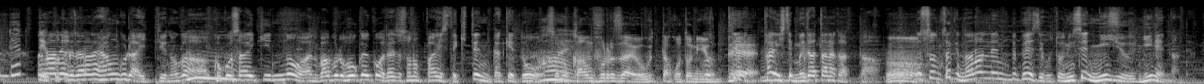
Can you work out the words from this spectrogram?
年でっていうこ7年か？とですか7年半ぐらいっていうのがここ最近のあのバブル崩壊以降は大体そのパイスで来てんだけど、はい。そのカンフル剤を打ったことによっでて大して目立たなかった、うん。でそのさっきの7年ペースでいくと2022年なんだよね。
